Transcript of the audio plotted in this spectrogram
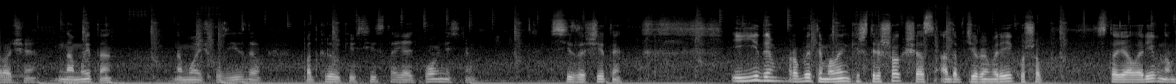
Коротше, намита, на моєчку з'їздив, подкрилки всі стоять повністю, всі защити. І їдемо робити маленький штришок. Зараз адаптуємо рейку, щоб стояла рівно,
